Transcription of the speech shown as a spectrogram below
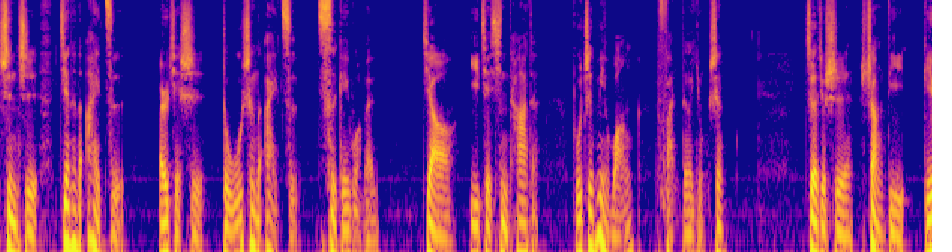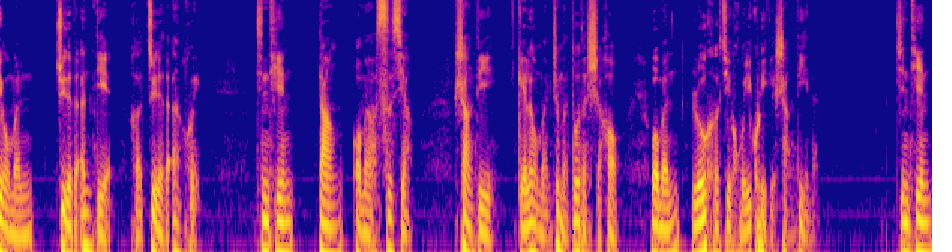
甚至将他的爱子，而且是独生的爱子赐给我们，叫一切信他的，不至灭亡，反得永生。这就是上帝给我们最大的恩典和最大的恩惠。今天，当我们要思想。上帝给了我们这么多的时候，我们如何去回馈给上帝呢？今天，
